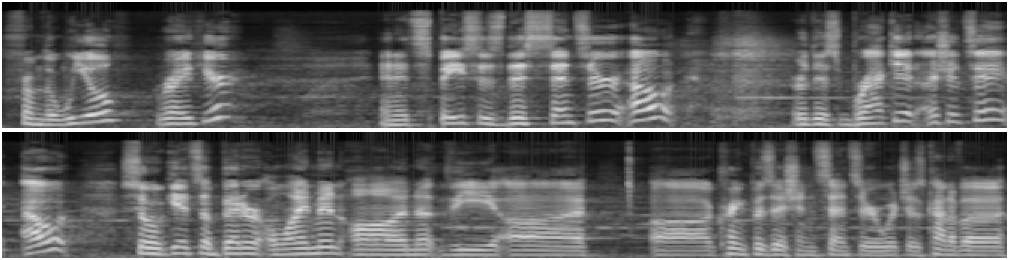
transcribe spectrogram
from the wheel right here. And it spaces this sensor out, or this bracket, I should say, out. So it gets a better alignment on the uh, uh, crank position sensor, which is kind of a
